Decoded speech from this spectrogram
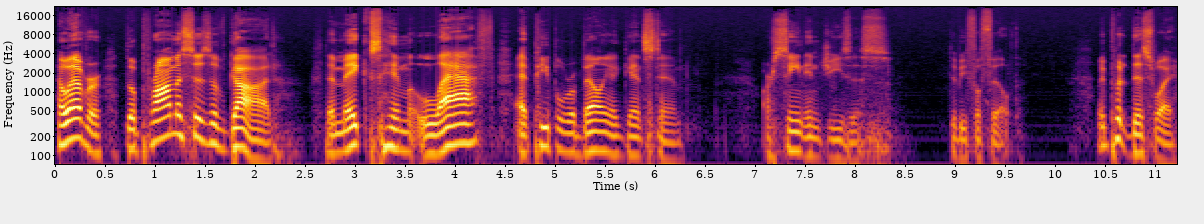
However, the promises of God that makes him laugh at people rebelling against him are seen in Jesus to be fulfilled. Let me put it this way.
